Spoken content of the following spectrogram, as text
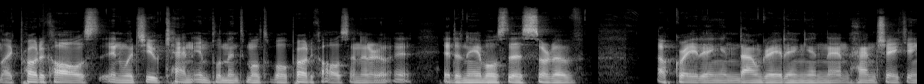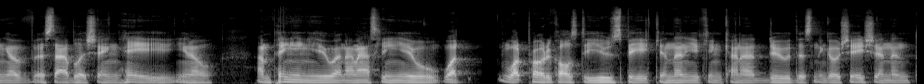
like protocols in which you can implement multiple protocols and it, it enables this sort of upgrading and downgrading and, and handshaking of establishing, hey, you know, I'm pinging you and I'm asking you what what protocols do you speak, and then you can kind of do this negotiation and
